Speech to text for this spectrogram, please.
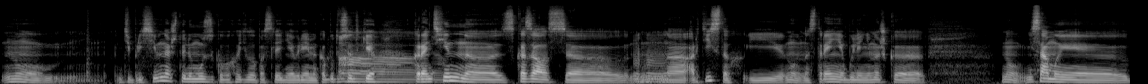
ну, депрессивная, что ли, музыка выходила в последнее время? Как будто все-таки А, карантин э, сказался э, на артистах, и, ну, настроения были немножко, ну, не самые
